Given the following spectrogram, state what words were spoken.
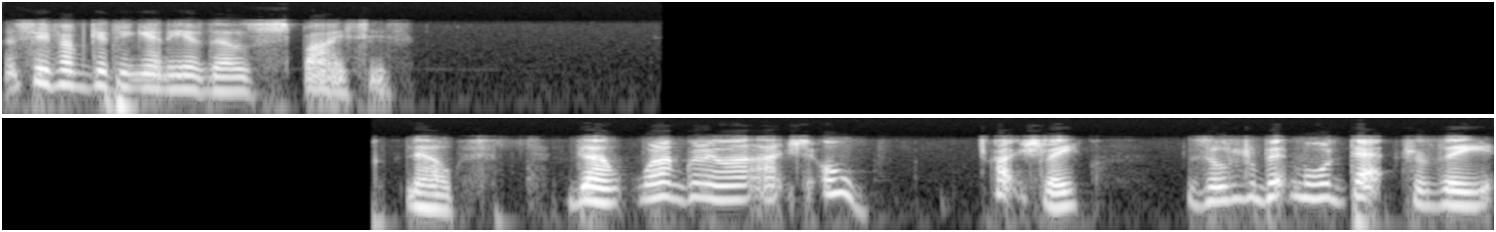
Let's see if I'm getting any of those spices. Now, now what I'm going to uh, actually, oh, actually, there's a little bit more depth of the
